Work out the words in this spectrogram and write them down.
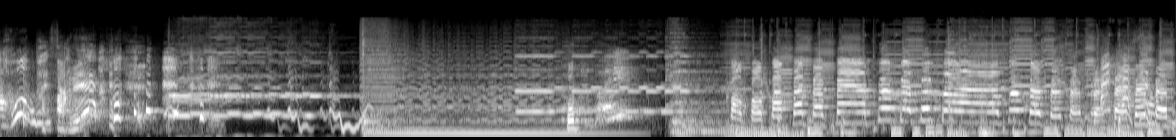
अहो बस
